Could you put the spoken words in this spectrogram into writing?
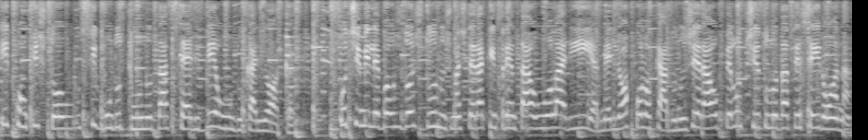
e conquistou o segundo turno da Série B1 do Carioca. O time levou os dois turnos, mas terá que enfrentar o Olaria, melhor colocado no geral, pelo título da Terceirona.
